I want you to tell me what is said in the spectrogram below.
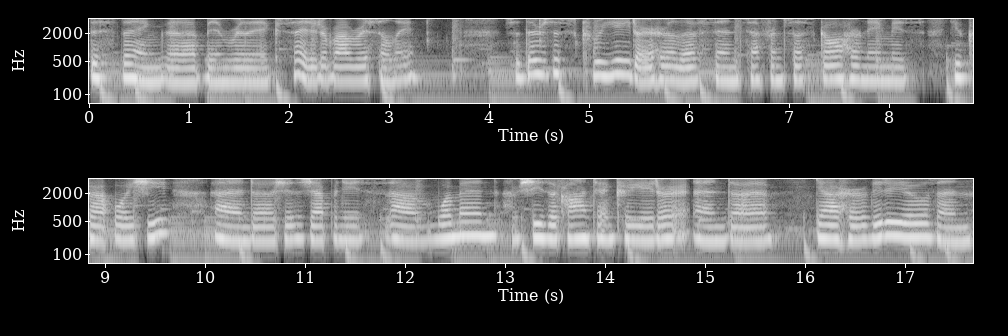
this thing that I've been really excited about recently. So there's this creator who lives in San Francisco. Her name is Yuka Ohashi, and uh, she's a Japanese uh, woman. She's a content creator, and uh, yeah, her videos and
